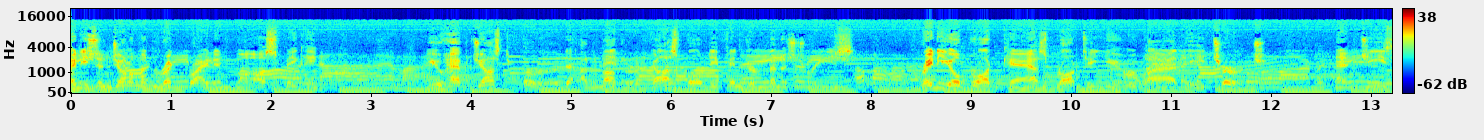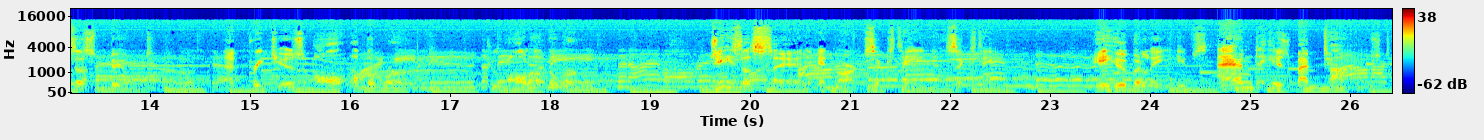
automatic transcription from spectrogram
Ladies and gentlemen, Rick Bridenbaugh speaking. You have just heard another Gospel Defender Ministries radio broadcast brought to you by the church that Jesus built that preaches all of the Word to all of the world. Jesus said in Mark 16 16, He who believes and is baptized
